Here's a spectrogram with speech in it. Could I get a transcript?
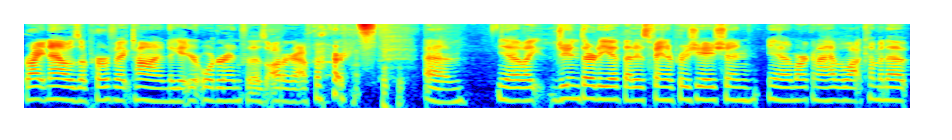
right now is a perfect time to get your order in for those autograph cards. um, you know, like June 30th, that is fan appreciation. You know, Mark and I have a lot coming up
